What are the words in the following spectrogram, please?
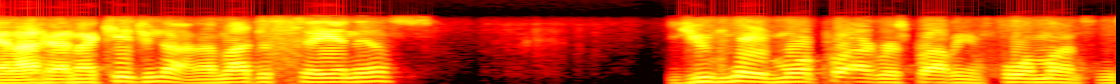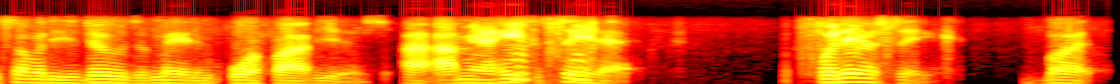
and I and I kid you not, I'm not just saying this. You've made more progress probably in four months than some of these dudes have made in four or five years. I, I mean, I hate to say that for their sake, but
